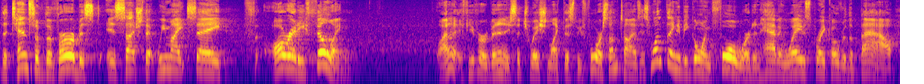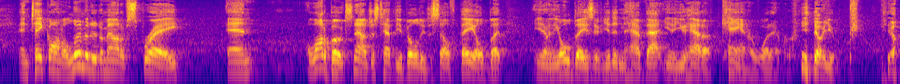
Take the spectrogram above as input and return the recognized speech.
the tense of the verb is, is such that we might say already filling. Well, I don't know if you've ever been in a situation like this before. Sometimes it's one thing to be going forward and having waves break over the bow and take on a limited amount of spray. And a lot of boats now just have the ability to self bail, but you know, in the old days, if you didn't have that, you know, you had a can or whatever. You know, you, you know,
